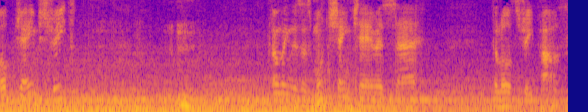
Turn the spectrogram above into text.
Up James Street. Don't think there's as much change here as uh, the Lord Street path.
